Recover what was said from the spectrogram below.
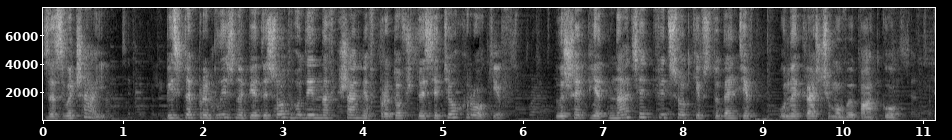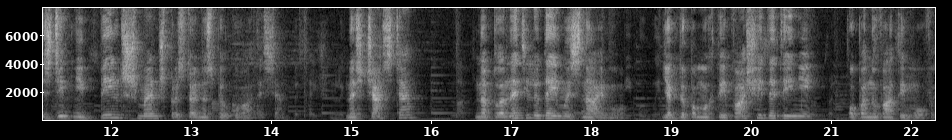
Зазвичай, після приблизно 500 годин навчання впродовж 10 років, лише 15% студентів у найкращому випадку здібні більш-менш пристойно спілкуватися. На щастя, на планеті людей ми знаємо, як допомогти вашій дитині опанувати мови.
